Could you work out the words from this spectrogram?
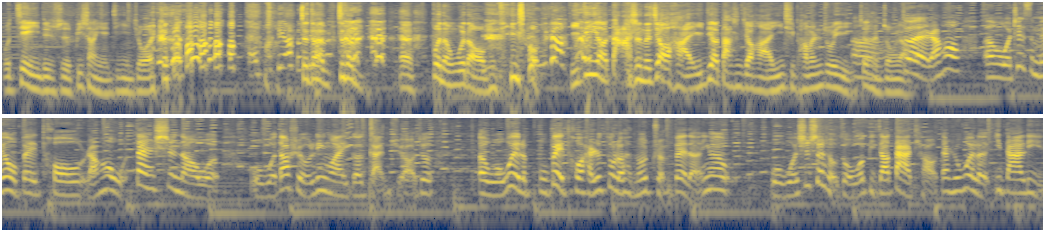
我建议的就是闭上眼睛 enjoy。这段这段呃不能误导我们听众，一定要大声的叫喊，一定要大声叫喊，引起旁边人注意，这很重要。嗯。对，然后嗯、呃我这次没有被偷，然后我但是呢，我我我倒是有另外一个感觉啊，就呃我为了不被偷，还是做了很多准备的，因为。我我是射手座，我比较大条，但是为了意大利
